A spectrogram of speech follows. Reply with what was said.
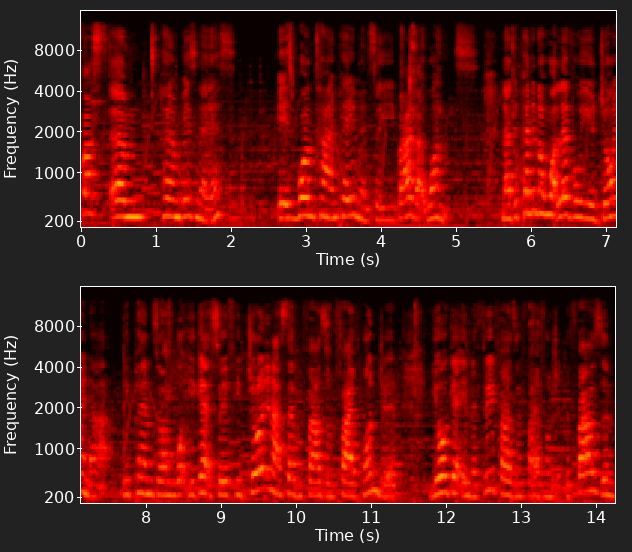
Fast um, Home Business, it's one-time payment. So you buy that once now, depending on what level you join at, depends on what you get. So if you're joining at 7,500, you're getting the 3,500, the 1,000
